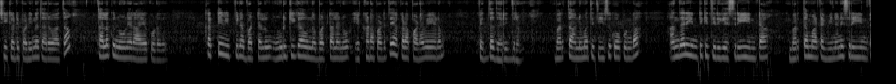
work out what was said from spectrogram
చీకటి పడిన తర్వాత తలకు నూనె రాయకూడదు. కట్టి విప్పిన బట్టలు మురికిగా ఉన్న బట్టలను ఎక్కడ పడితే అక్కడ పడవేయడం పెద్ద దరిద్రం. భర్త అనుమతి తీసుకోకుండా అందరి ఇంటికి తిరిగే స్త్రీ ఇంట భర్త మాట వినని స్త్రీ ఇంట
